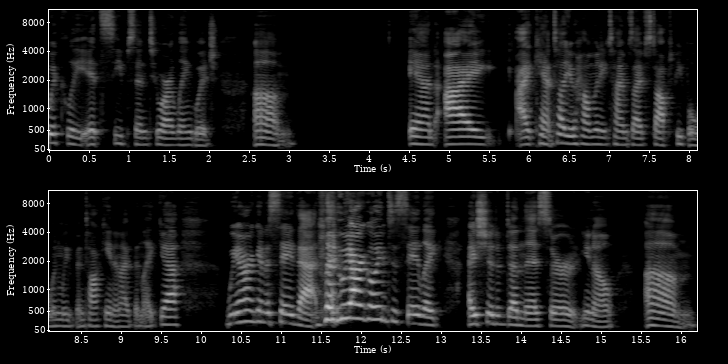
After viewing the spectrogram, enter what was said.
quickly it seeps into our language um and i i can't tell you how many times i've stopped people when we've been talking and i've been like yeah we aren't going to say that. Like we aren't going to say like I should have done this or, you know, um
